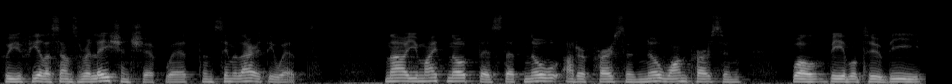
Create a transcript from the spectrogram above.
who you feel a sense of relationship with and similarity with. Now you might notice that no other person, no one person will be able to be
